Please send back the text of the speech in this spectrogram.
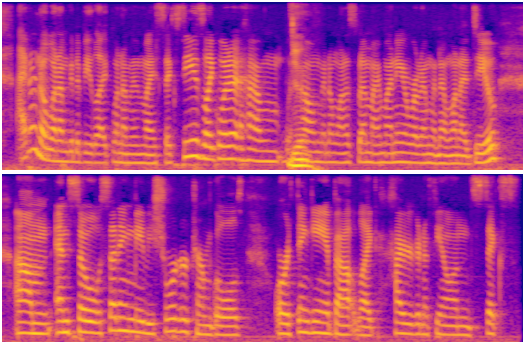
I don't know what I'm going to be like when I'm in my 60s, like what how, yeah. how I'm going to want to spend my money or what I'm going to want to do. Um, and so setting maybe shorter term goals or thinking about like how you're going to feel in 6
